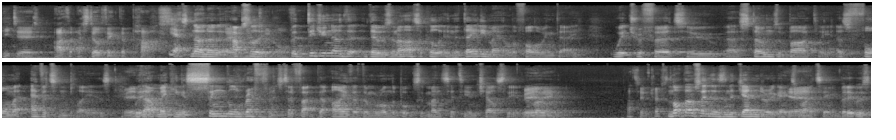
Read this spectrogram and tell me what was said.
he did. I, th- I still think the pass. Yes, no, no, no, absolutely. But did you know that there was an article in the Daily Mail the following day which referred to uh, Stones and Barkley as former Everton players Really? without making a single reference to the fact that either of them were on the books at Man City and Chelsea at the moment? That's interesting. Not that I'm saying there's an agenda against Yeah. my team, but it was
